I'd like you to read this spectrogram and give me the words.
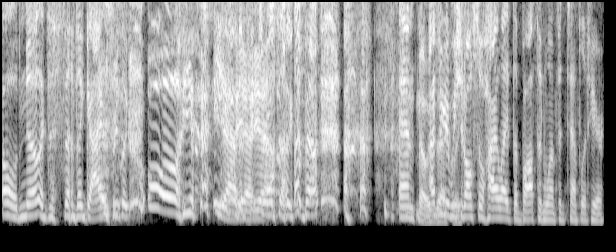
Oh no, it's just the, the guy who's like, oh yeah, Yeah, yeah, the picture yeah. I'm talking about. and No, I figured we should also highlight the Bothan weapon template here.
